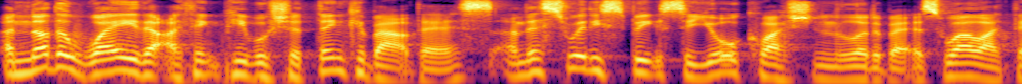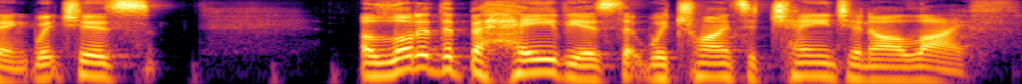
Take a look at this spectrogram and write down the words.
another way that I think people should think about this, and this really speaks to your question a little bit as well, I think, which is a lot of the behaviors that we're trying to change in our life,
